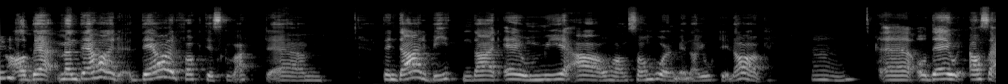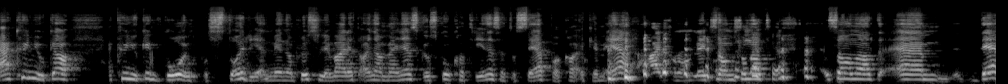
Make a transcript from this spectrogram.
Ja, det, men det har, det har faktisk vært eh, Den der biten der er jo mye jeg og han samboeren min har gjort i lag. Mm. Eh, og det er jo, altså jeg kunne, jo ikke, jeg kunne jo ikke gå ut på storyen min og plutselig være et annet menneske, og skulle Katrine sitte og se på hva, hvem er det her for noe, liksom. Sånn at, sånn at um, det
